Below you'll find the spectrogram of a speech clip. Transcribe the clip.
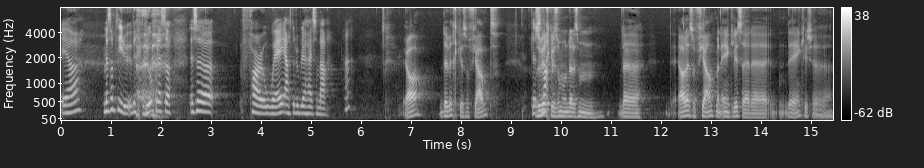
Ja. Men samtidig uvirkelig, jo, for det er så, det er så far away at du blir helt sånn der? Ja, det virker så fjernt. Og så virker det som om det er liksom det, Ja, det er så fjernt, men egentlig så er det Det er egentlig ikke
